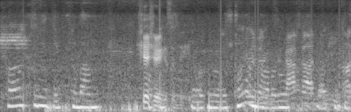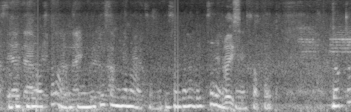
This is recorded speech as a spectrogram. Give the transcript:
সরাসরি দেখছিলাম শেষ হয়ে গেছে শপথ ডক্টর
